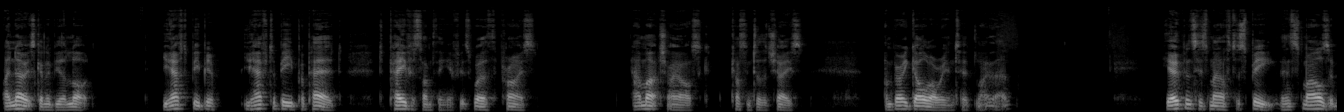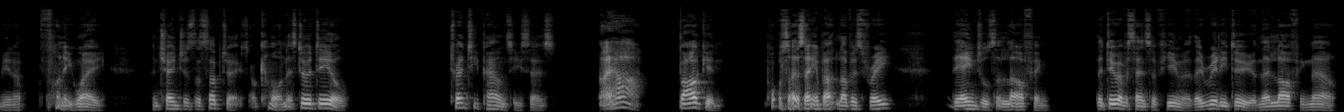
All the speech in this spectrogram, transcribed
I know it's going to be a lot. You have to be you have to be prepared to pay for something if it's worth the price. How much? I ask, cutting to the chase. I'm very goal oriented like that. He opens his mouth to speak, then smiles at me in a funny way and changes the subject. Oh, come on, let's do a deal. Twenty pounds, he says. Aha! Bargain! What was I saying about love is free? The angels are laughing. They do have a sense of humour, they really do, and they're laughing now.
